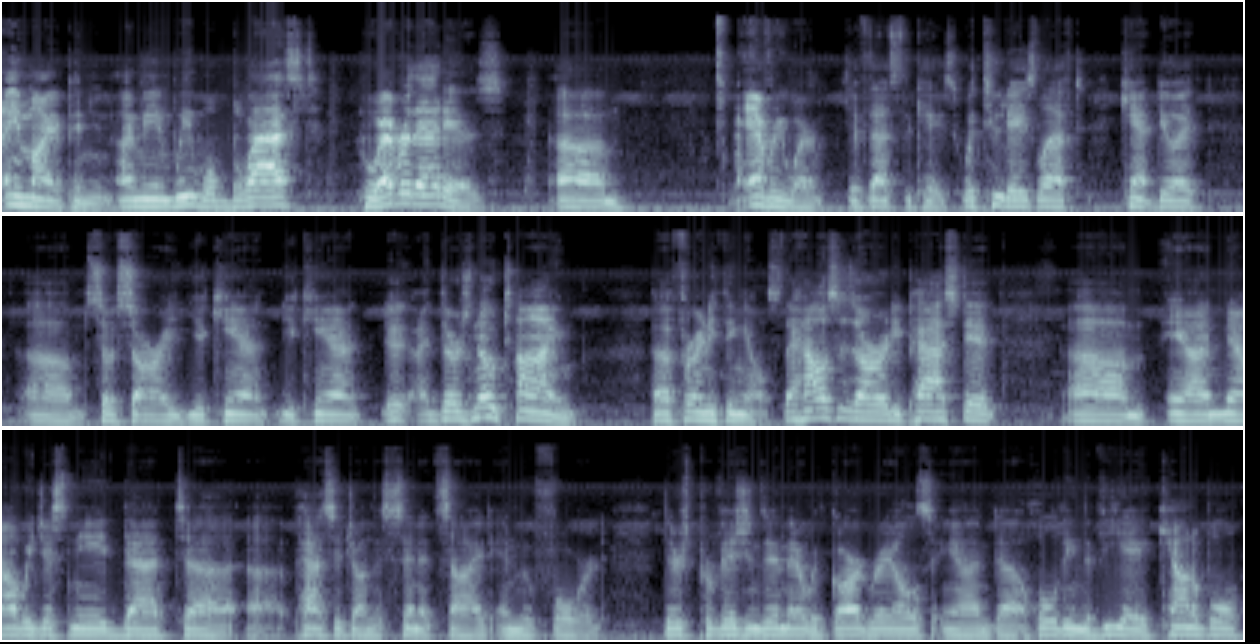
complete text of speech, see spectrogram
in my opinion. I mean, we will blast whoever that is um, everywhere if that's the case. With two days left, can't do it. Um, so sorry, you can't. You can't. It, uh, there's no time uh, for anything else. The House has already passed it, um, and now we just need that uh, uh, passage on the Senate side and move forward. There's provisions in there with guardrails and uh, holding the VA accountable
